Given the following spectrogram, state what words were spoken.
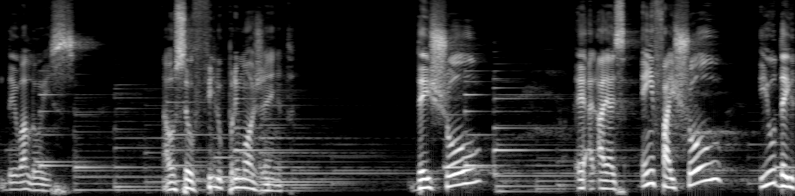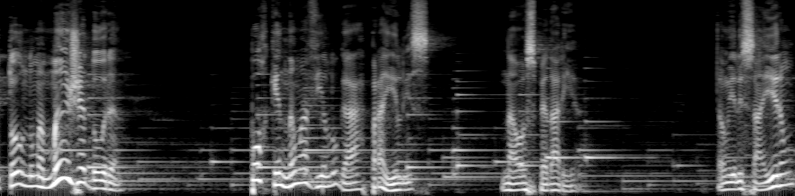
deu a luz ao seu filho primogênito. Deixou, é, aliás, enfaixou e o deitou numa manjedoura, porque não havia lugar para eles na hospedaria. Então eles saíram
